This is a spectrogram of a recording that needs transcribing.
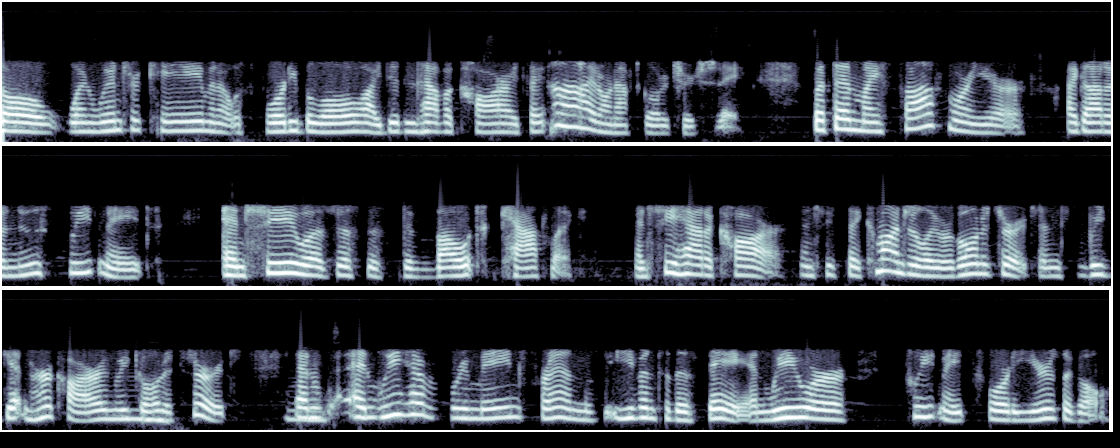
So when winter came and it was 40 below, I didn't have a car. I'd say, ah, I don't have to go to church today. But then my sophomore year, I got a new suite mate, and she was just this devout Catholic and she had a car. And she'd say come on julie we're going to church. And we'd get in her car and we'd mm-hmm. go to church. Mm-hmm. and and we have remained friends even to this day. And we were suite mates 40 years ago.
